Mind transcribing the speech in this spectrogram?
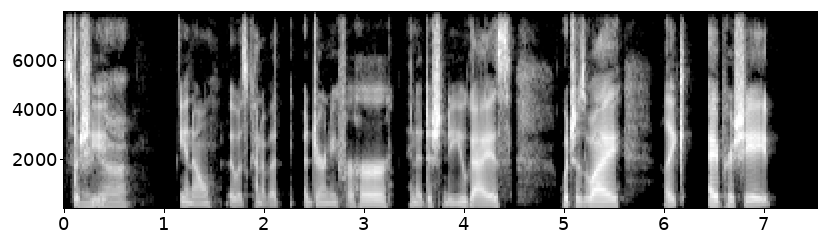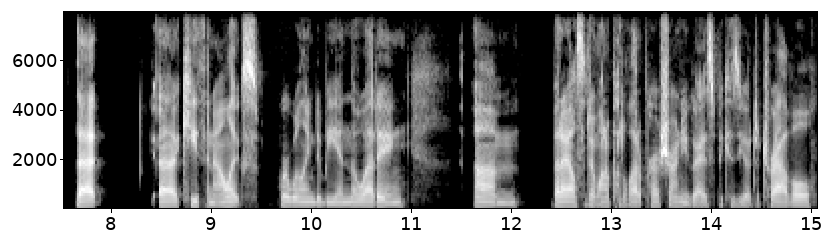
So Oh, she, yeah. you know, it was kind of a, a journey for her in addition to you guys, which is why, like, I appreciate that uh, Keith and Alex were willing to be in the wedding. Um, but I also didn't want to put a lot of pressure on you guys because you had to travel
